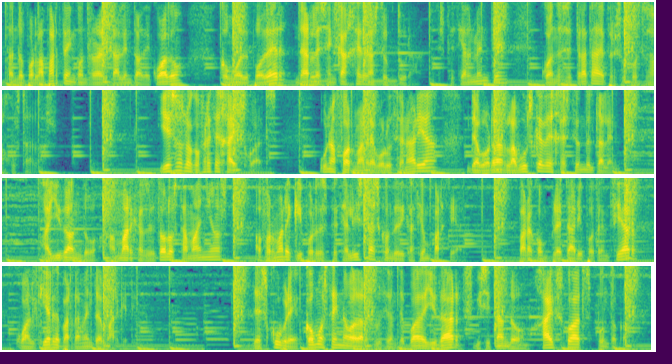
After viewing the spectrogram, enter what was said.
tanto por la parte de encontrar el talento adecuado, como el poder darles encaje en la estructura, especialmente cuando se trata de presupuestos ajustados. Y eso es lo que ofrece Hive Squads, una forma revolucionaria de abordar la búsqueda y gestión del talento, ayudando a marcas de todos los tamaños a formar equipos de especialistas con dedicación parcial, para completar y potenciar cualquier departamento de marketing. Descubre cómo esta innovadora solución te puede ayudar visitando hivesquads.com.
